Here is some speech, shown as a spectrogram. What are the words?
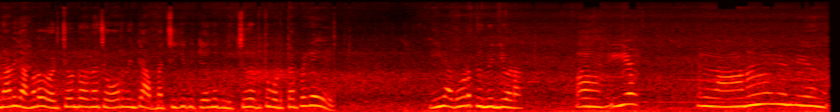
ഇന്നാൾ ഞങ്ങൾ മേടിച്ചുകൊണ്ട് വന്ന ചോറ് നിന്റെ അമ്മച്ചിക്ക് പിറ്റേന്ന് വിളിച്ചെടുത്ത് കൊടുത്തപ്പോഴേ നീ അതുകൂടെ തിന്നില്ലടാ. ആ ഈയ നാണോ എന്ത് ചെയ്യാന്ന്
